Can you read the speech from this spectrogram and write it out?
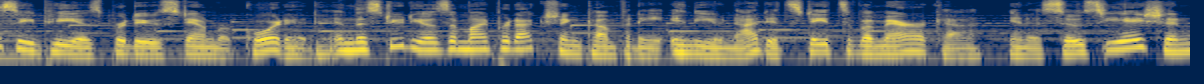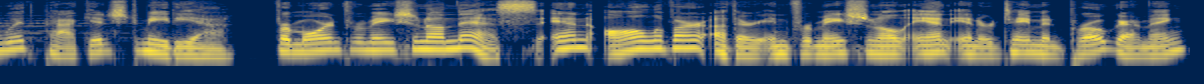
SEP is produced and recorded in the studios of my production company in the United States of America in association with Packaged Media. For more information on this and all of our other informational and entertainment programming,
